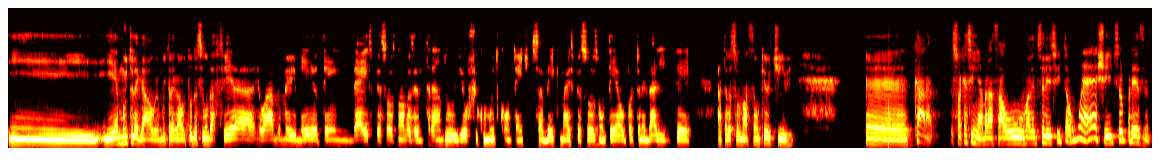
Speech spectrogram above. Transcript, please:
E, e, é muito legal, é muito legal. Toda segunda-feira eu abro meu e-mail, tem 10 pessoas novas entrando e eu fico muito contente de saber que mais pessoas vão ter a oportunidade de ter a transformação que eu tive. É, cara, só que assim, abraçar o Vale do Silício então é cheio de surpresa.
